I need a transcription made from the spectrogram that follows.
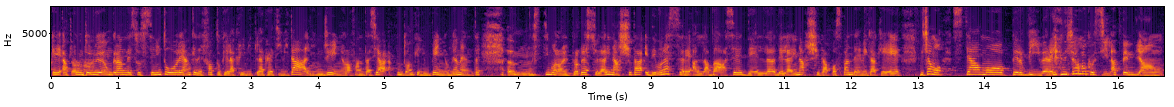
e appunto lui è un grande sostenitore anche del fatto che la, cri- la creatività, l'ingegno, la fantasia, appunto anche l'impegno ovviamente, ehm, stimolano il progresso e la rinascita e devono essere alla base del- della rinascita post-pandemica che diciamo stiamo per vivere, diciamo così, l'attendiamo.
